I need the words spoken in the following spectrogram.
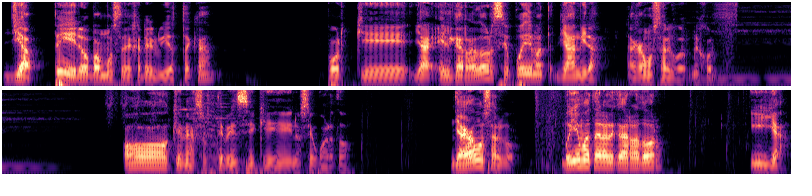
Ya, pero vamos a dejar el video hasta acá. Porque ya, el garrador se puede matar. Ya, mira, hagamos algo mejor. Oh, que me asusté, pensé que no se guardó. Ya, hagamos algo. Voy a matar al garrador y ya.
